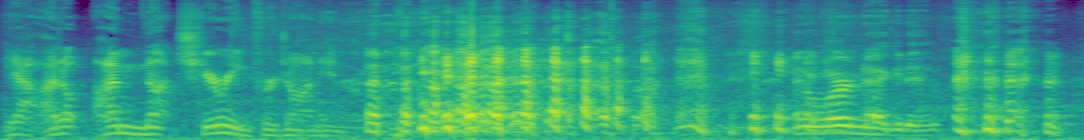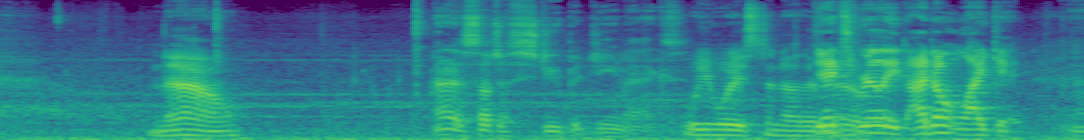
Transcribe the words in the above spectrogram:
Yeah, I don't. I'm not cheering for John Henry. And we're negative. Now That is such a stupid G Max. we waste another. it's move. really. I don't like it. Yeah.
